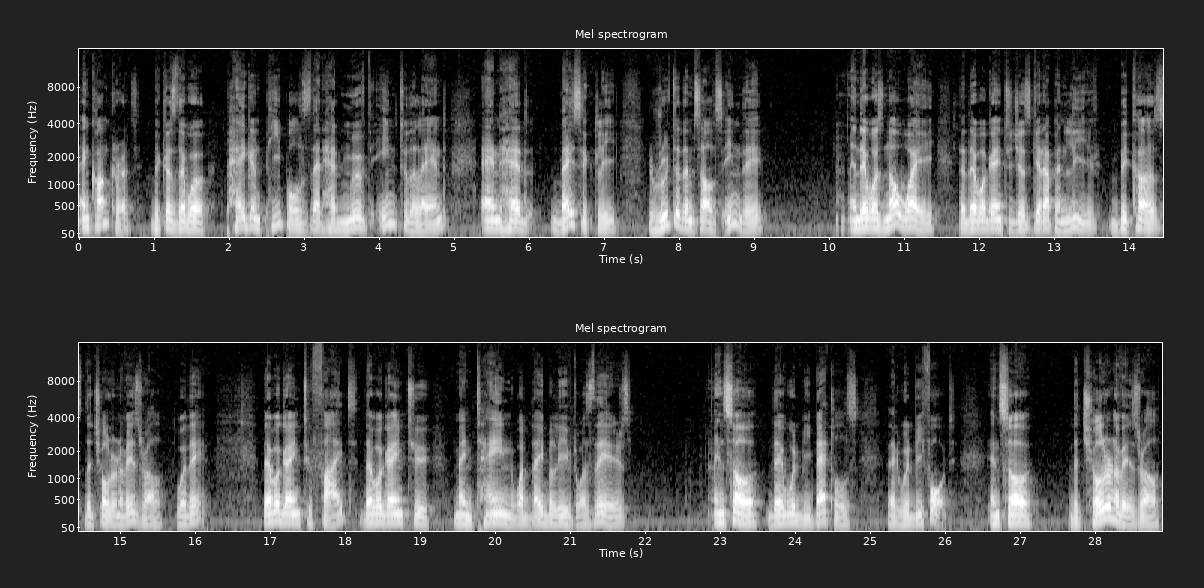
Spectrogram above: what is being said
and conquer it because there were pagan peoples that had moved into the land and had basically rooted themselves in there. And there was no way that they were going to just get up and leave because the children of Israel were there. They were going to fight, they were going to maintain what they believed was theirs. And so there would be battles that would be fought. And so the children of Israel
